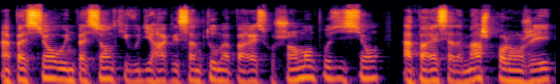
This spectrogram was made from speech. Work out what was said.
Un patient ou une patiente qui vous dira que les symptômes apparaissent au changement de position, apparaissent à la marche prolongée,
